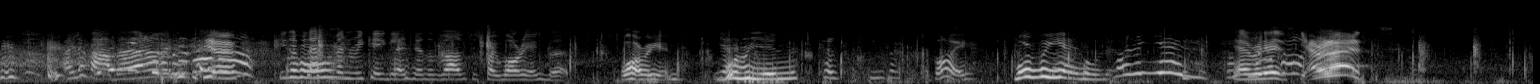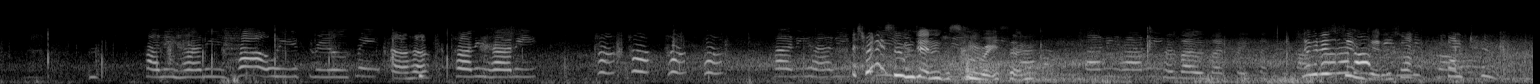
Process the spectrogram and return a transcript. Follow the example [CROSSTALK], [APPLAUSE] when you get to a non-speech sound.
I love ABBA. [LAUGHS] yeah. He's obsessed with Enrique Iglesias as well, which is quite worrying, but Worrying. Yeah. Worrying. because he's like a boy. Worrying. Worrying. There it is. There it is. Honey, honey, how he thrills me. Uh huh. Honey, honey. Ha ha ha ha. Honey, honey. It's really zoomed in for some reason. Honey, honey. Because I was like, No, it is zoomed in. It's on, it's on two.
